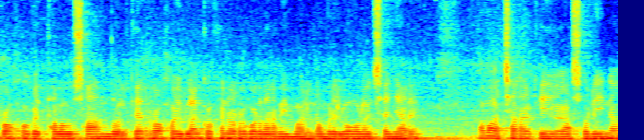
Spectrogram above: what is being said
rojo que estaba usando, el que es rojo y blanco, que no recuerdo ahora mismo el nombre, luego lo enseñaré. Vamos a echar aquí gasolina.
